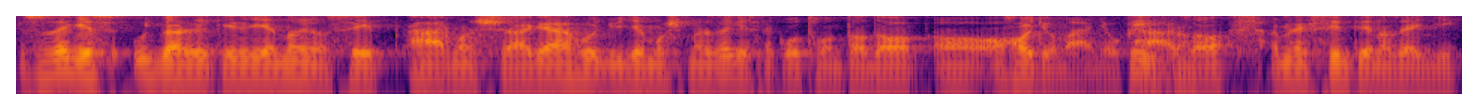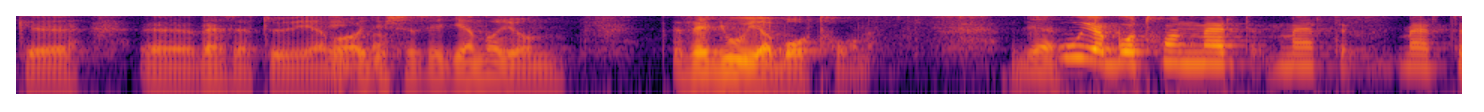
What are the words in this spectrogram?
És az egész úgy válik egy ilyen nagyon szép hármasságá, hogy ugye most már az egésznek otthont ad a, a, a hagyományok Így háza, van. aminek szintén az egyik vezetője Így vagy, van. és ez egy ilyen nagyon, ez egy újabb otthon. Ugye? Újabb otthon, mert, mert, mert,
